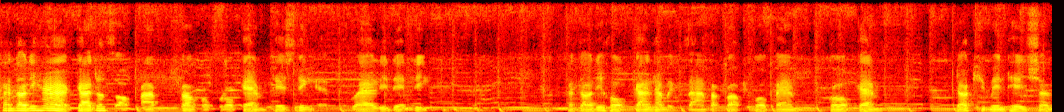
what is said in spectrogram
ขั้นตอนที่ 5 การทดสอบความถูกต้องของโปรแกรม testing and validating ขั้นตอนที่ 6 การทำเอกสารประกอบโปรแกรมโปรแกรม documentation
